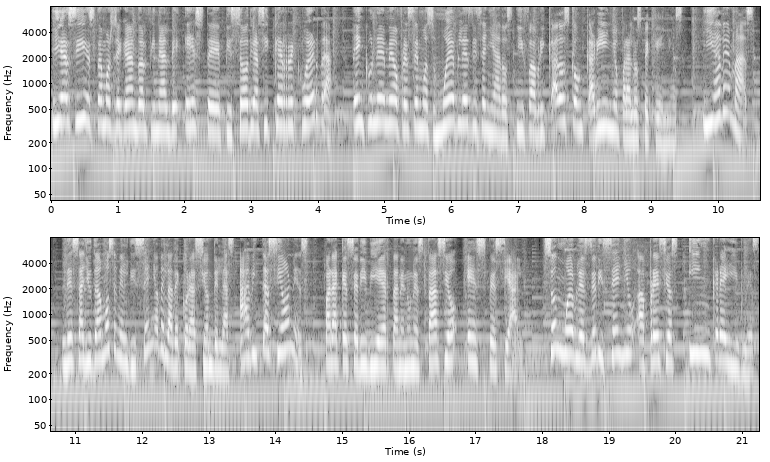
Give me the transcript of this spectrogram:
Y así estamos llegando al final de este episodio, así que recuerda, en Cuneme ofrecemos muebles diseñados y fabricados con cariño para los pequeños. Y además, les ayudamos en el diseño de la decoración de las habitaciones para que se diviertan en un espacio especial. Son muebles de diseño a precios increíbles.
